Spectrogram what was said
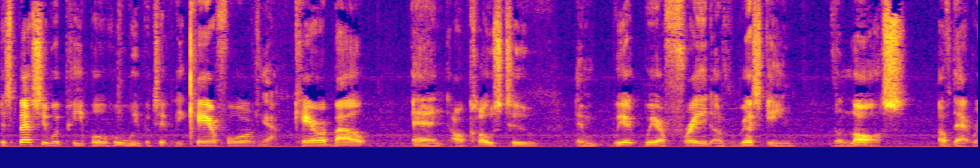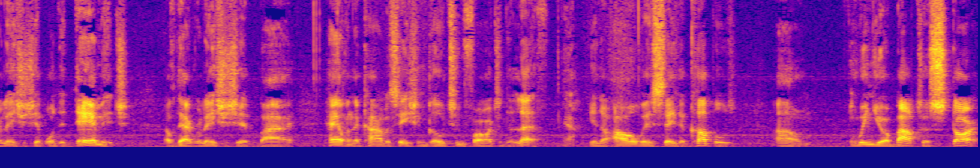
especially with people who we particularly care for, Yeah. care about, and are close to, and we're we're afraid of risking the loss of that relationship or the damage of that relationship by having the conversation go too far to the left. Yeah. You know, I always say to couples, um, when you're about to start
